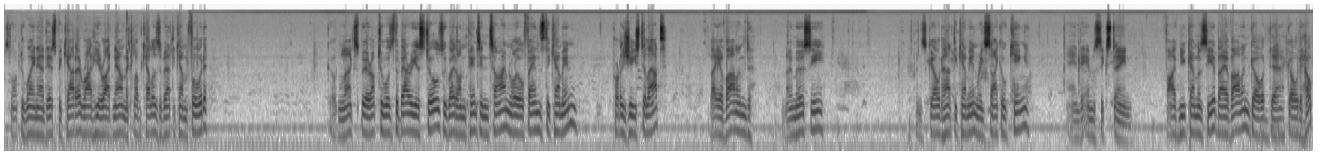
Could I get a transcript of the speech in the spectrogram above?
It's locked away now Desbocado right here right now and the club colours about to come forward. Golden Larkspur up towards the barrier stalls. We wait on Pentin Time. Loyal fans to come in. Prodigy still out. Bay of Ireland, no mercy. Prince Goldheart to come in. Recycle King and M16. Five newcomers here, Bay of Ireland, Gold, uh, Gold Help.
